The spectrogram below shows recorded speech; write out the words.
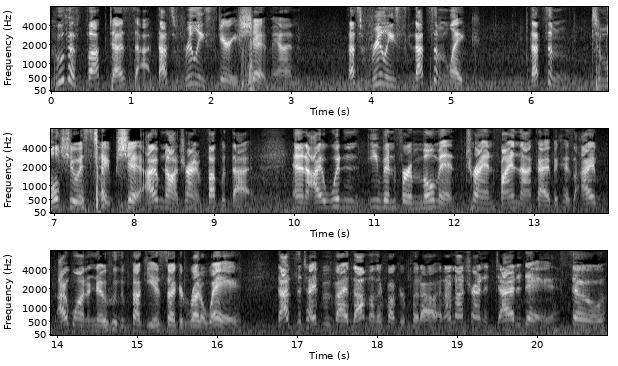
who the fuck does that that's really scary shit man that's really that's some like that's some tumultuous type shit i'm not trying to fuck with that and i wouldn't even for a moment try and find that guy because i i want to know who the fuck he is so i could run away that's the type of vibe that motherfucker put out and i'm not trying to die today so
